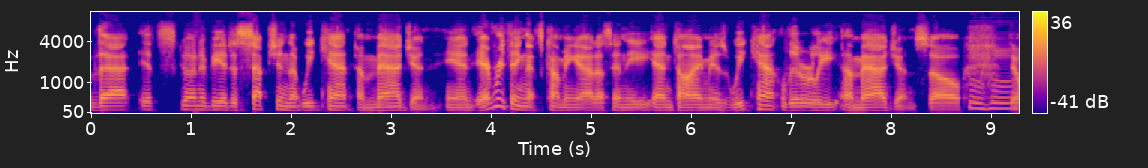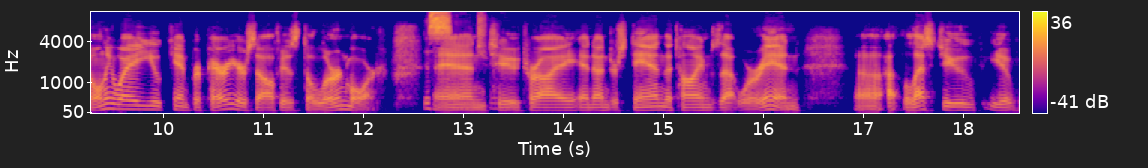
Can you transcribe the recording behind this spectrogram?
that it's going to be a deception that we can't imagine. And everything that's coming at us in the end time is we can't literally imagine. So mm-hmm. the only way you can prepare yourself is to learn more and to try and understand the times that we're in, uh, lest you you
